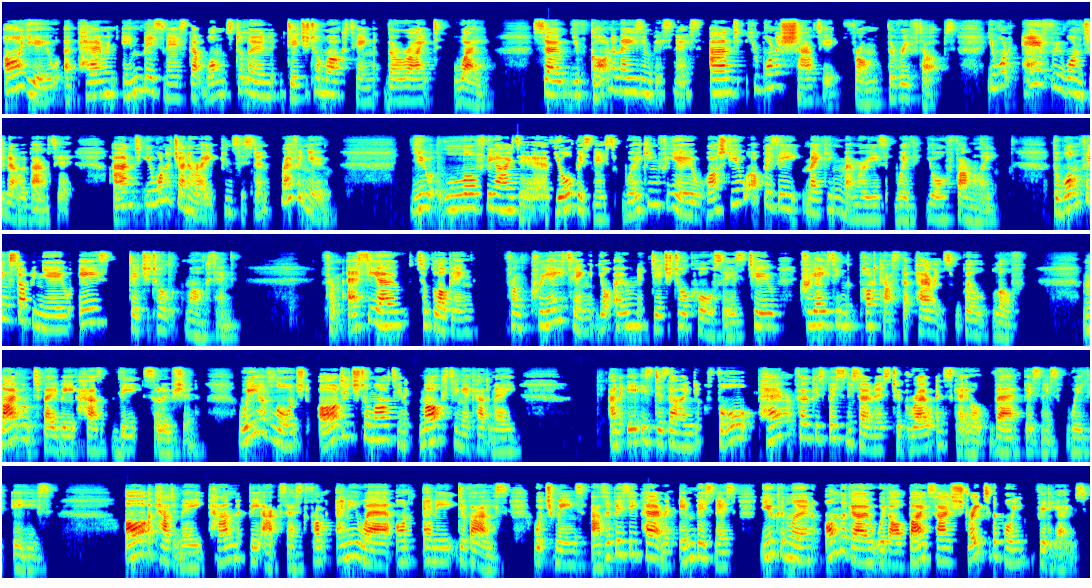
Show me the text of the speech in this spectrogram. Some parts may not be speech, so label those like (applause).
Are you a parent in business that wants to learn digital marketing the right way? So you've got an amazing business and you want to shout it from the rooftops. You want everyone to know about it and you want to generate consistent revenue. You love the idea of your business working for you whilst you are busy making memories with your family. The one thing stopping you is digital marketing. From SEO to blogging, from creating your own digital courses to creating podcasts that parents will love. MyBump2Baby has the solution. We have launched our digital marketing, academy and it is designed for parent focused business owners to grow and scale their business with ease. Our academy can be accessed from anywhere on any device, which means as a busy parent in business, you can learn on the go with our bite sized, straight to the point videos.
